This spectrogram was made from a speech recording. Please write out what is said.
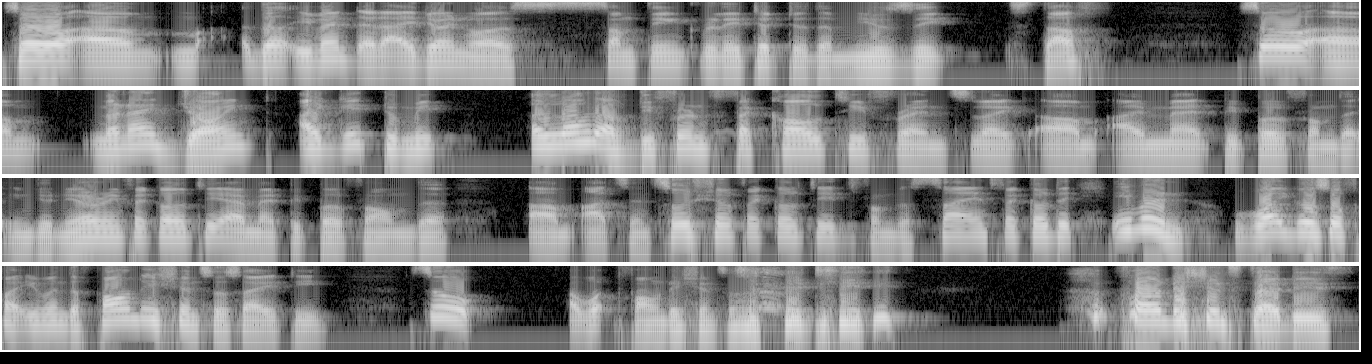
so um the event that i joined was something related to the music stuff. So um when i joined i get to meet a lot of different faculty friends. Like um i met people from the engineering faculty i met people from the um, arts and social faculty from the science faculty even why go so far even the foundation society. So uh, what foundation society? Foundation studies.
